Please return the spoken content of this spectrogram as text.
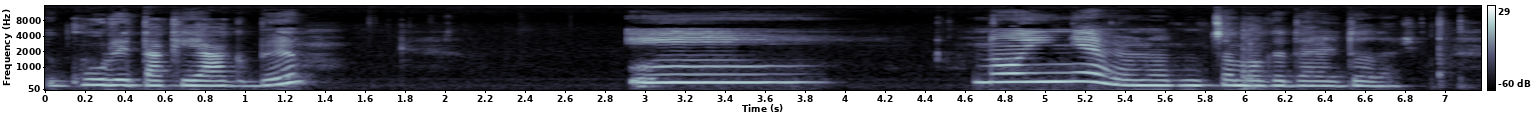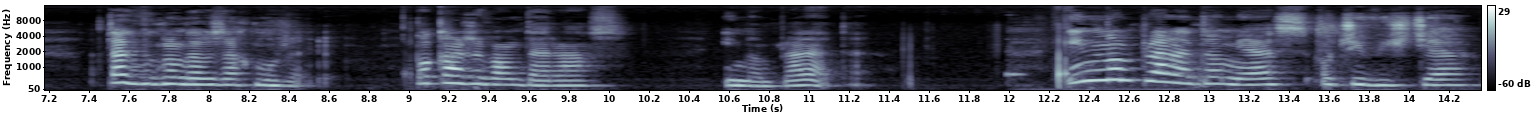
góry takie jakby. I no i nie wiem, no, co mogę dalej dodać. Tak wygląda w zachmurzeniu. Pokażę Wam teraz inną planetę. Inną planetą jest oczywiście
